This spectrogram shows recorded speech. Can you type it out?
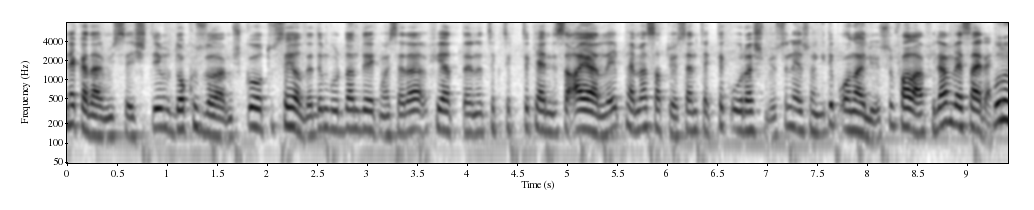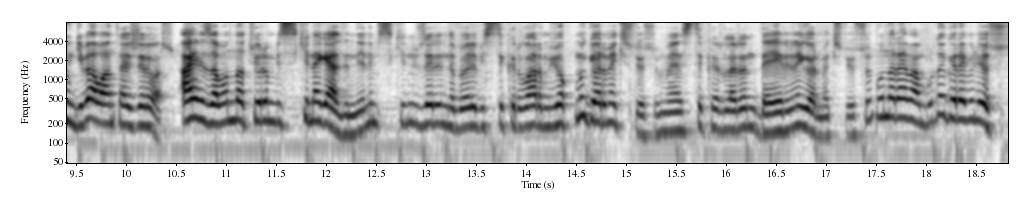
Ne kadarmış seçtiğim 9 dolarmış. Go to sale dedim. Buradan direkt mesela fiyatlarını tık tık tık kendisi ayarlayıp hemen satıyor. Sen tek tek uğraşmıyorsun. En son gidip onaylıyorsun falan filan vesaire. Bunun gibi avantajları var. Aynı zamanda atıyorum bir skin'e geldin diyelim. Skin üzerinde böyle bir sticker var mı yok mu görmek istiyorsun. Ve stickerların değerini görmek istiyorsun. Bunları hemen burada görebiliyorsun.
